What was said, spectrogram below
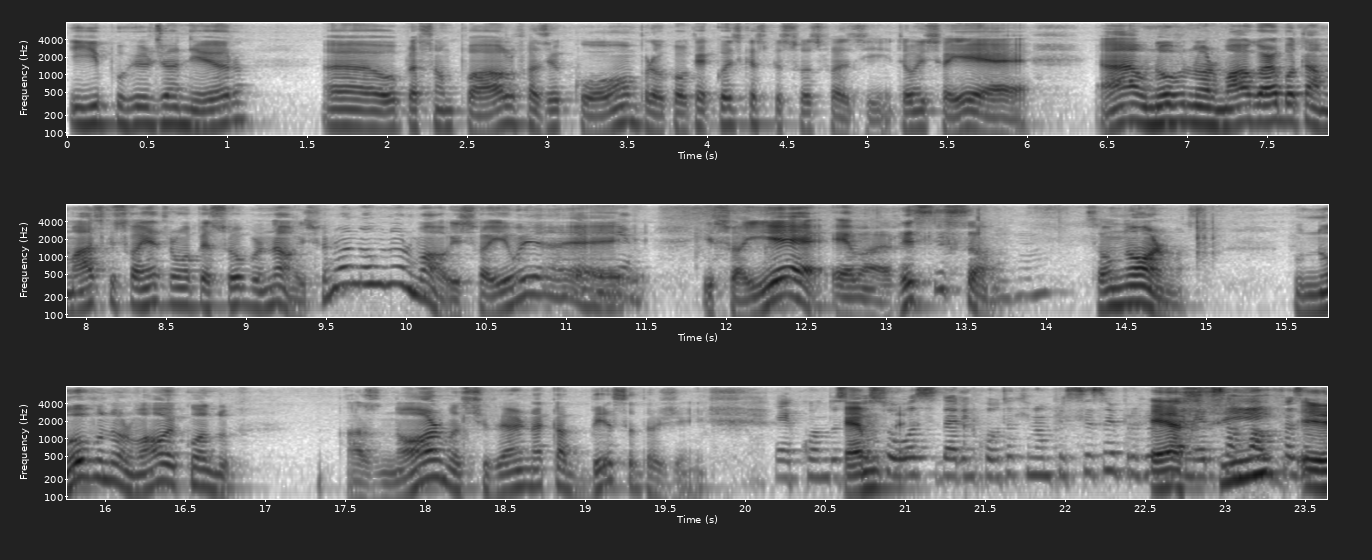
e ir para o Rio de Janeiro ah, ou para São Paulo fazer compra ou qualquer coisa que as pessoas faziam? Então isso aí é ah, o novo normal agora é botar máscara e só entra uma pessoa por. Não, isso não é novo normal. Isso aí é, isso aí é, é uma restrição. São normas. O novo normal é quando as normas estiverem na cabeça da gente. É quando as É- pessoas se derem conta que não precisam ir para o Rio É de Janeiro, São assim, Paulo fazer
